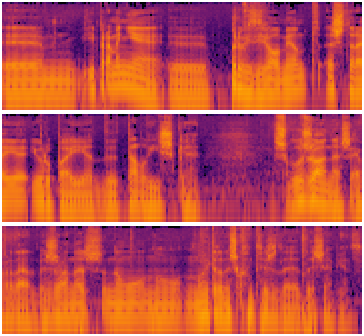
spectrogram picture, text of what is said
Uh, e para amanhã, previsivelmente, a estreia europeia de Talisca. Chegou Jonas, é verdade, mas Jonas não, não, não entra nas contas da, da Champions.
